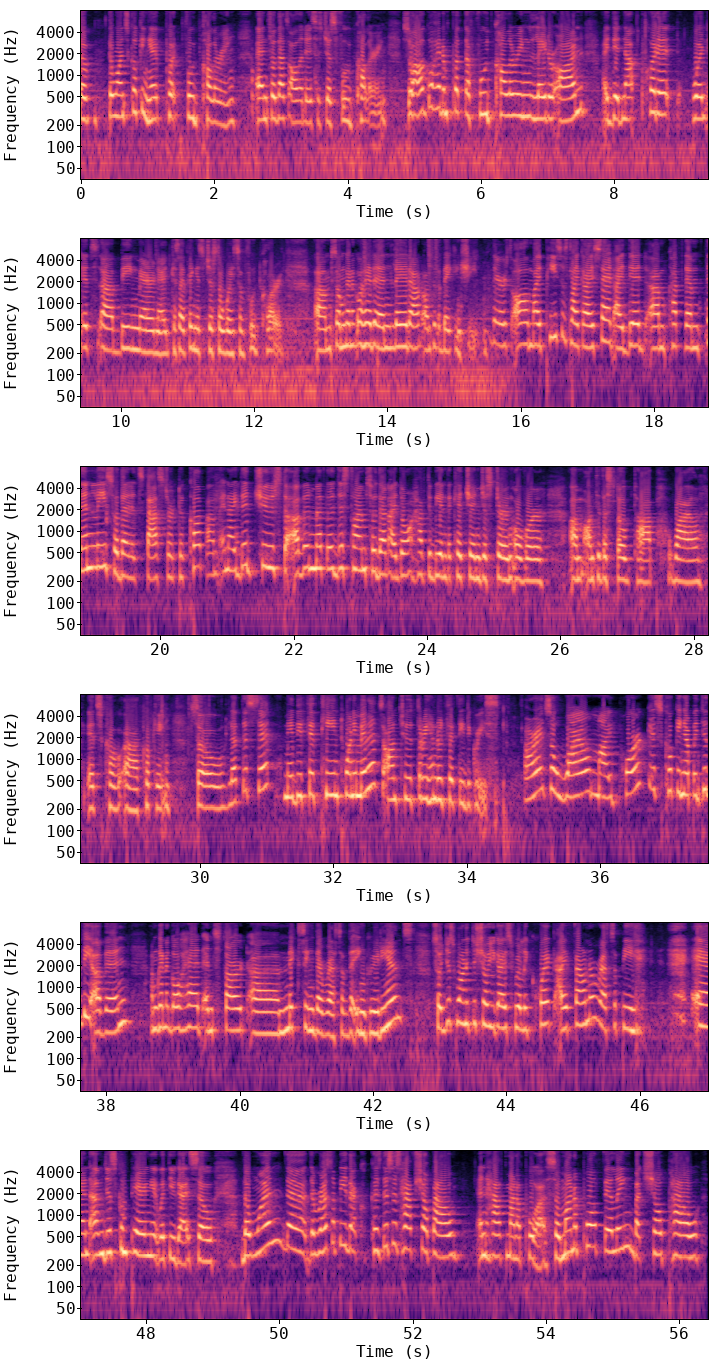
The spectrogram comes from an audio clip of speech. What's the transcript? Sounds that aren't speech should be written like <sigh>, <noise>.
the the ones cooking it put food coloring. And so that's all it is it's just food coloring. So I'll go ahead and put the food coloring later on. I did not put it when it's uh, being marinated because I think it's just a waste of food coloring. Um, so I'm gonna go ahead and lay it out onto the baking sheet. There's all my pieces like I said I did um, cut them thinly so that it's faster to cook. Um, and I did choose the oven method this time so that I don't have to be in the kitchen just stirring over um, onto the stove top while it's co uh, cooking. So let this sit maybe 15 20 minutes onto 350 degrees. All right so while my pork is cooking up into the oven I'm gonna go ahead and start uh, mixing the rest of the ingredients. So I just wanted to show you guys really quick I found a recipe <laughs> and I'm just comparing it with you guys. So the one the the recipe that because this is half siopao and half manapua. So manapua filling but siopao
